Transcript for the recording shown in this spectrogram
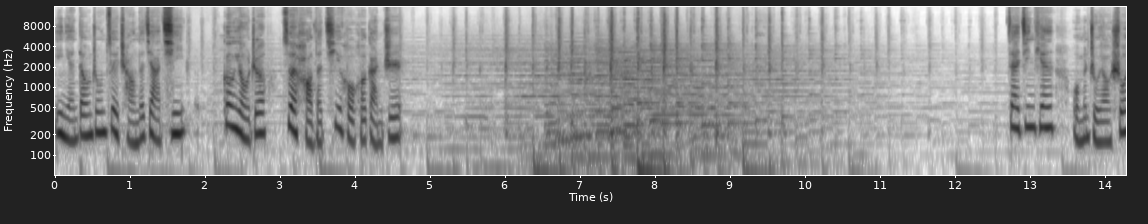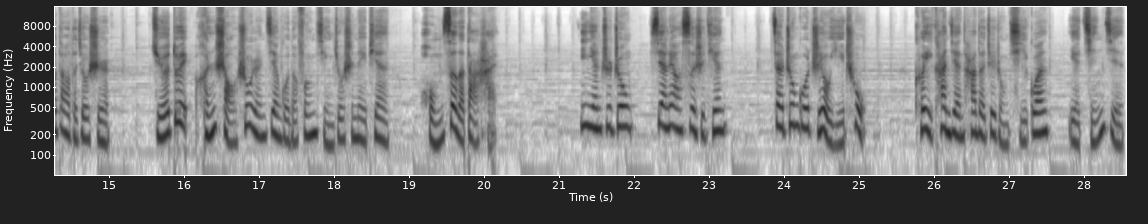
一年当中最长的假期，更有着最好的气候和感知。在今天，我们主要说到的就是，绝对很少数人见过的风景，就是那片红色的大海。一年之中限量四十天。在中国只有一处可以看见它的这种奇观，也仅仅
